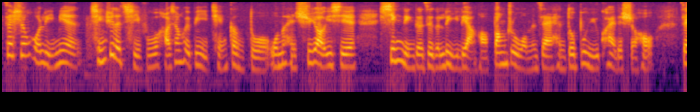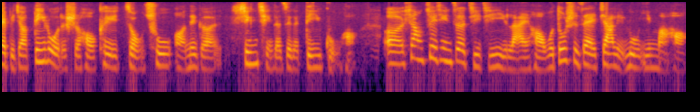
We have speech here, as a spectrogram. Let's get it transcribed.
在生活里面情绪的起伏好像会比以前更多。我们很需要一些心灵的这个力量，哈，帮助我们在很多不愉快的时候，在比较低落的时候，可以走出啊那个心情的这个低谷，哈。呃，像最近这几集以来哈，我都是在家里录音嘛哈，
